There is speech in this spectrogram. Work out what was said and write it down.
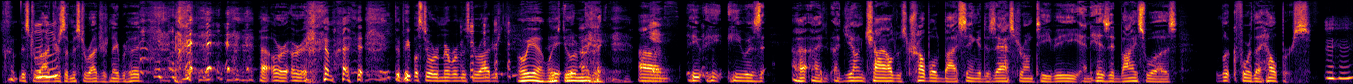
mister Rogers of Mr. Rogers' neighborhood, Uh, or, or do people still remember Mr. Rogers? Oh yeah, we still remember. it. Um, he, he he was uh, a, a young child was troubled by seeing a disaster on TV, and his advice was look for the helpers. Mm-hmm.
